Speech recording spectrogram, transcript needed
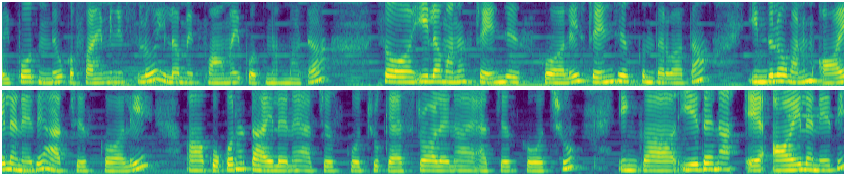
అయిపోతుంది. ఒక ఫైవ్ మినిట్స్లో ఇలా మీకు ఫామ్ అయిపోతుంది అనమాట సో ఇలా మనం స్ట్రెయిన్ చేసుకోవాలి. స్ట్రెయిన్ చేసుకున్న తర్వాత ఇందులో మనం ఆయిల్ అనేది యాడ్ చేసుకోవాలి. కోకోనట్ ఆయిల్ అయినా యాడ్ చేసుకోవచ్చు. క్యాస్టర్ ఆయిల్ అయినా యాడ్ చేసుకోవచ్చు. ఇంకా ఏదైనా ఏ ఆయిల్ అనేది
